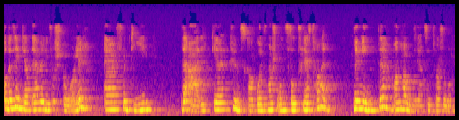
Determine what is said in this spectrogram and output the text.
Og det tenker jeg at det er veldig forståelig, fordi det er ikke kunnskap og informasjon folk flest har. Med mindre man havner i en situasjon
